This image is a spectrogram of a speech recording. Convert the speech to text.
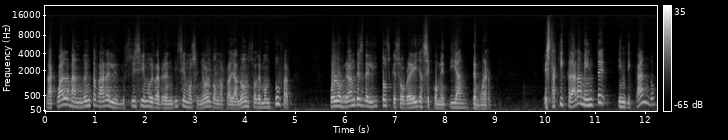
la cual mandó enterrar el ilustrísimo y reverendísimo señor don Fray Alonso de Montúfar, por los grandes delitos que sobre ella se cometían de muerte. Está aquí claramente indicando,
